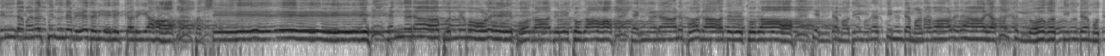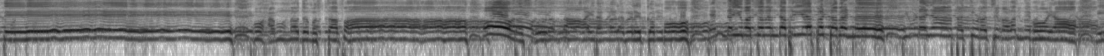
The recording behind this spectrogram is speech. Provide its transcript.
നിന്റെ മനസ്സിന്റെ വേദന എനിക്കറിയാ. പക്ഷേ എങ്ങനാ പൊന്നുമോളെ പോകാതിരിക്കുക? എങ്ങനാണ് പോകാതിരിക്കുക? എന്റെ മദീനത്തിന്റെ മണവാളനായ ലോകത്തിന്റെ മുത്തേ മുഹമ്മദ് മുസ്തഫ. ഓ റസൂലുള്ളാഹി തങ്ങളെ വിളിക്കുമ്പോ എന്റെ യുവത്വം എന്റെ പ്രിയപ്പെട്ട പെണ്ണ് ഇവിടെ ഞാൻ തച്ചുടച്ചു കളഞ്ഞു പോയ. ഈ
